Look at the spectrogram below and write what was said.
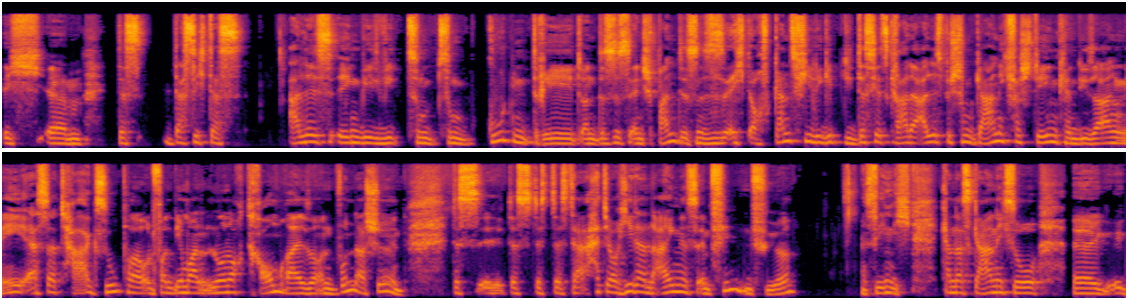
ich, ähm, dass, dass sich das alles irgendwie wie zum, zum Guten dreht und dass es entspannt ist und es echt auch ganz viele gibt, die das jetzt gerade alles bestimmt gar nicht verstehen können, die sagen, nee, erster Tag super und von dem man nur noch Traumreise und wunderschön. Das, äh, das, das, das, da hat ja auch jeder ein eigenes Empfinden für. Deswegen, ich kann das gar nicht so äh,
